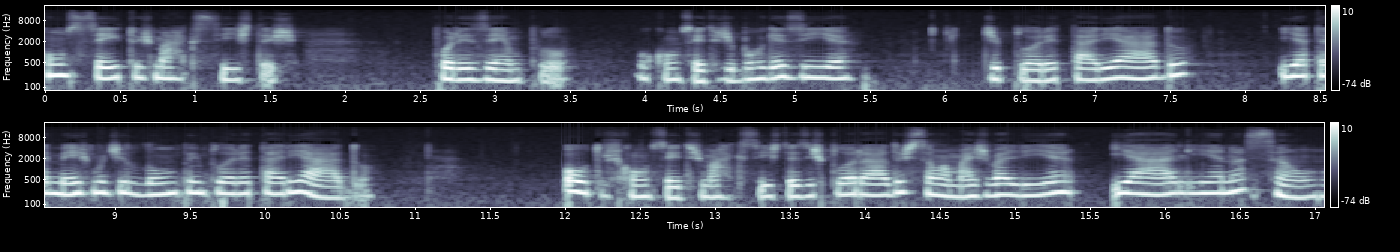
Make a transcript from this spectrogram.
conceitos marxistas, por exemplo, o conceito de burguesia, de proletariado e até mesmo de lumpenproletariado. Outros conceitos marxistas explorados são a mais-valia e a alienação.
